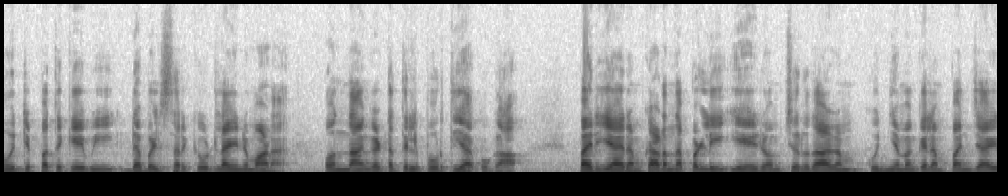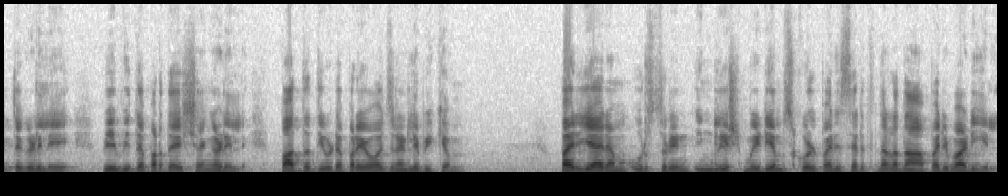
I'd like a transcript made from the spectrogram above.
നൂറ്റിപ്പത്ത് കെ വി ഡബിൾ സർക്യൂട്ട് ലൈനുമാണ് ഒന്നാം ഘട്ടത്തിൽ പൂർത്തിയാക്കുക. പരിയാരം കടന്നപ്പള്ളി ഏഴോം ചെറുതാഴം കുഞ്ഞമംഗലം പഞ്ചായത്തുകളിലെ വിവിധ പ്രദേശങ്ങളിൽ പദ്ധതിയുടെ പ്രയോജനം ലഭിക്കും. Pariyaram Ursuline English medium school പരിസരത്ത് നടന്ന പരിപാടിയിൽ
